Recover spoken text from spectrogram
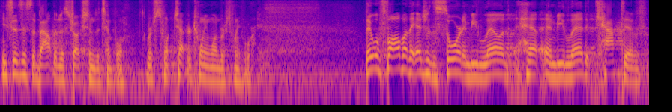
He says this about the destruction of the temple. Verse, chapter 21, verse 24. They will fall by the edge of the sword and be led, and be led captive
